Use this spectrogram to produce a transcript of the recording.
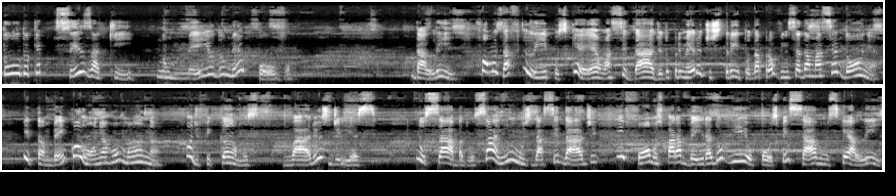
tudo o que precisa aqui, no meio do meu povo. Dali, fomos a Filipos, que é uma cidade do primeiro distrito da província da Macedônia, e também colônia romana, onde ficamos vários dias. No sábado, saímos da cidade e fomos para a beira do rio, pois pensávamos que ali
